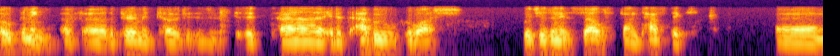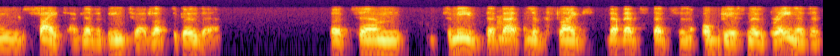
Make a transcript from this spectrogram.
opening of uh, the Pyramid Code is, is it, uh, it is Abu Rawash, which is in itself a fantastic um, site. I've never been to. I'd love to go there. But um, to me, that, that looks like that, that's that's an obvious no-brainer that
